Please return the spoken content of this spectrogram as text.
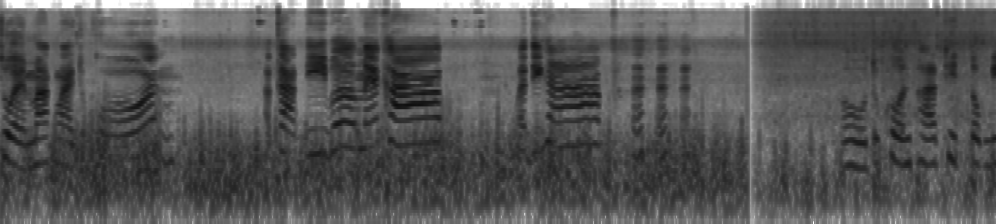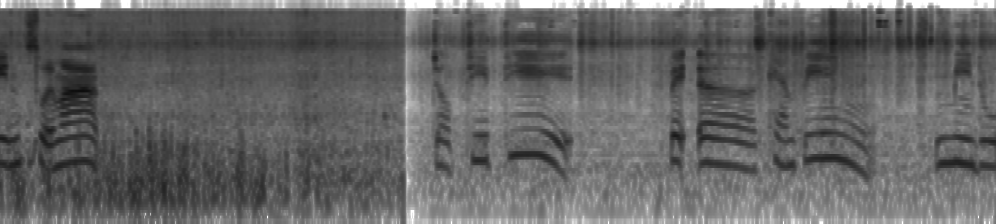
สวยมากมายทุกคน อากาศดีเบอร์แม่ครับส วัสดีครับ โอ้ทุกคนพระอาทิตย์ตกดินสวยมาก จบทริปที่เปเอ่อแคมปิ้งมีดู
